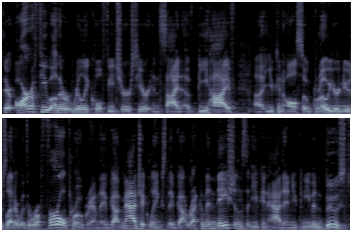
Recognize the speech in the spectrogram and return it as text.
there are a few other really cool features here inside of Beehiiv. Uh, you can also grow your newsletter with a referral program. They've got magic links, they've got recommendations that you can add in. You can even boost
